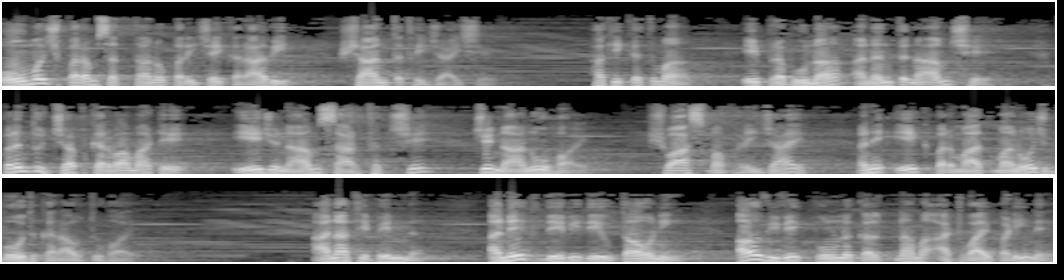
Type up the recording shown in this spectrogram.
ओम ज परम सत्ता नो परिचय करावी, शांत थी जाय छे हकीकत माँ એ પ્રભુના અનંત નામ છે. પરંતુ જપ કરવા માટે એ જ નામ સાર્થક છે જે નાનું હોય. શ્વાસમાં ભળી જાય અને એક પરમાત્માનો જ બોધ કરાવતું હોય. આનાથી ભિન્ન અનેક દેવી દેવતાઓની અવિવેકપૂર્ણ કલ્પનામાં અટવાઈ પડીને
